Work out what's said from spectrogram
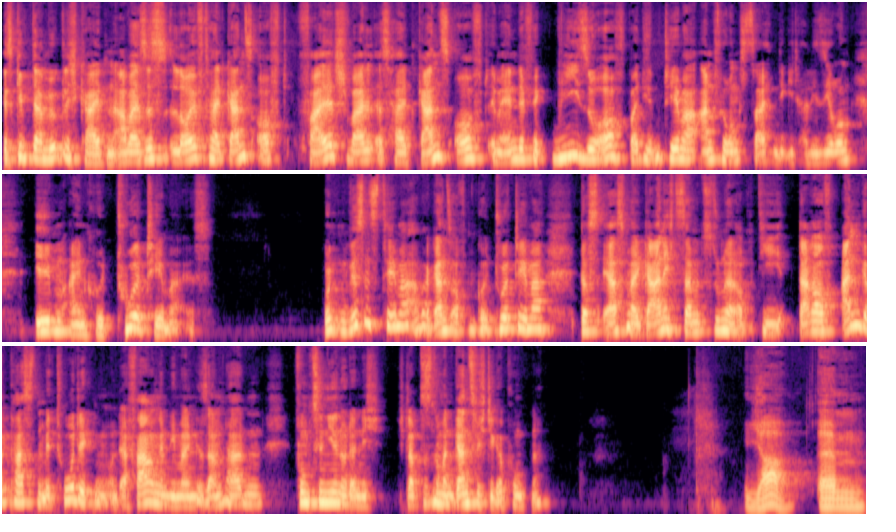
Es gibt da Möglichkeiten, aber es ist, läuft halt ganz oft falsch, weil es halt ganz oft im Endeffekt, wie so oft bei diesem Thema Anführungszeichen Digitalisierung, eben ein Kulturthema ist. Und ein Wissensthema, aber ganz oft ein Kulturthema, das erstmal gar nichts damit zu tun hat, ob die darauf angepassten Methodiken und Erfahrungen, die man gesammelt hat, funktionieren oder nicht. Ich glaube, das ist nochmal ein ganz wichtiger Punkt. Ne? Ja, ähm,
